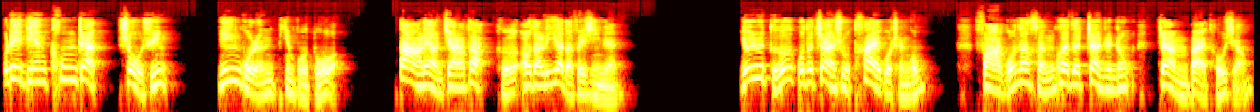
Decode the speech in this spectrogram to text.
不列颠空战受勋，英国人并不多，大量加拿大和澳大利亚的飞行员。由于德国的战术太过成功，法国呢很快在战争中战败投降。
